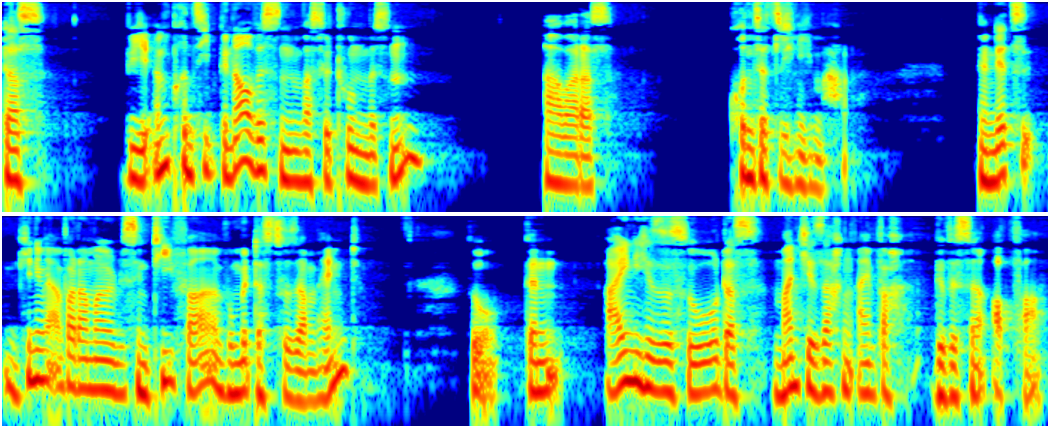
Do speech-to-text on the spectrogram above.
dass wir im Prinzip genau wissen, was wir tun müssen, aber das grundsätzlich nicht machen. Und jetzt gehen wir einfach da mal ein bisschen tiefer, womit das zusammenhängt. So, denn eigentlich ist es so, dass manche Sachen einfach gewisse Opfer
